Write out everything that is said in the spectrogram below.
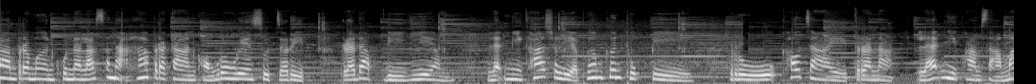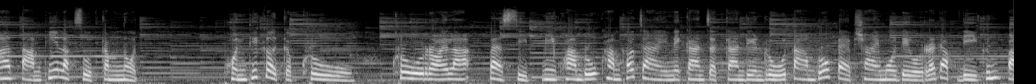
การประเมินคุณลักษณะ 5 ประการของโรงเรียนสุจริต ระดับดีเยี่ยม และมีค่าเฉลี่ยเพิ่มขึ้นทุกปี รู้ เข้าใจ ตระหนัก และมีความสามารถตามที่หลักสูตรกำหนด ลที่เกิดกับครู ครูร้อยละ 80 มีความรู้ความเข้าใจในการจัดการเรียนรู้ตามรูปแบบชายโมเดลระดับดีขึ้นไป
